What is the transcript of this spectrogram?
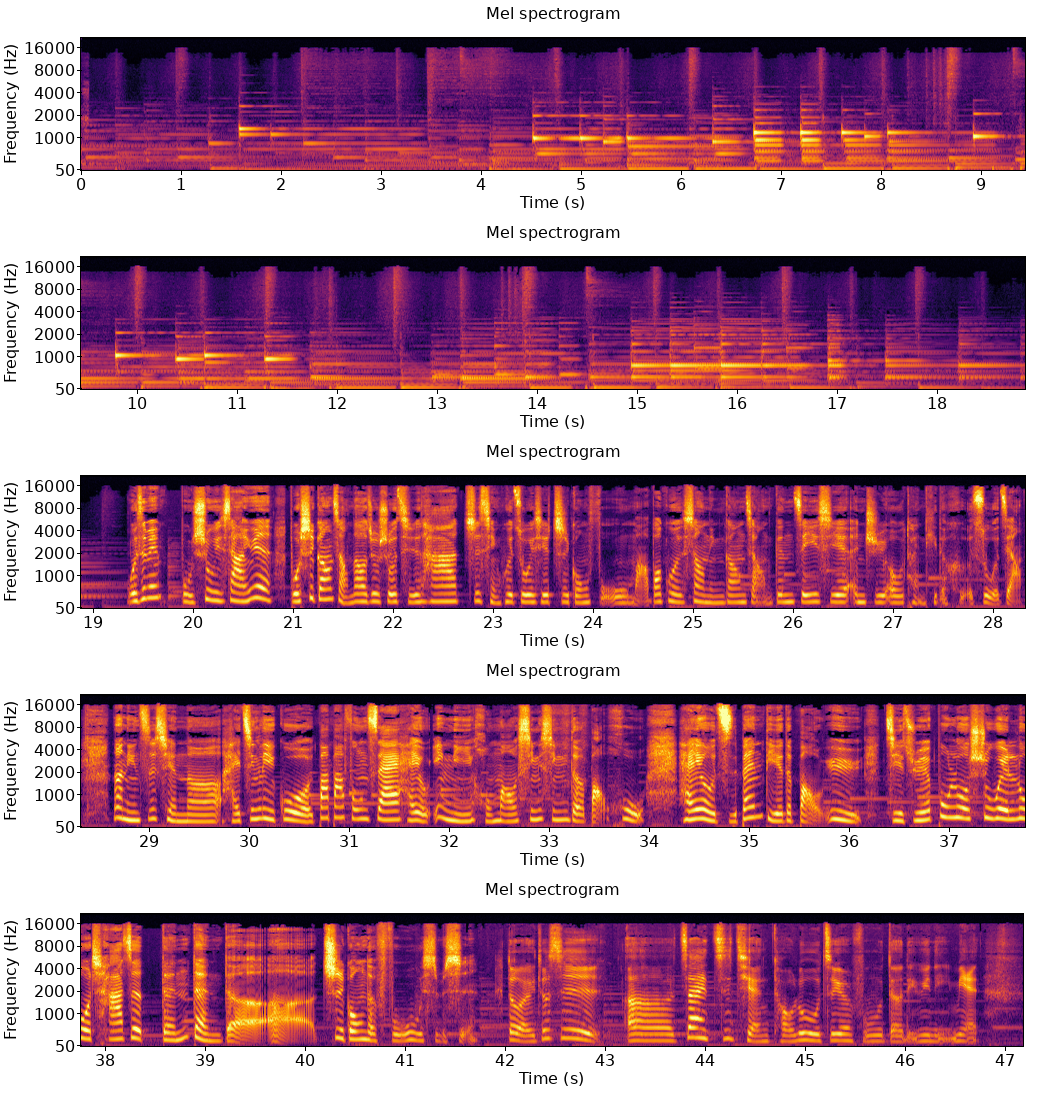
我这边补述一下，因为博士刚讲到，就是说其实他之前会做一些志工服务嘛，包括像您刚讲跟这一些 NGO 团体的合作这样。那您之前呢还经历过八八风灾，还有印尼红毛猩猩的保护，还有紫斑蝶的保育，解决部落数位落差这等等的呃志工的服务，是不是？对，就是呃在之前投入志愿服务的领域里面。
